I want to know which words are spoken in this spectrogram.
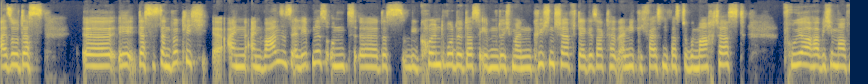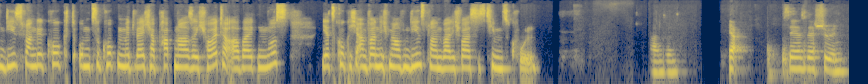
Also das, äh, das ist dann wirklich ein, ein Wahnsinnserlebnis und äh, das gekrönt wurde das eben durch meinen Küchenchef, der gesagt hat, Annik, ich weiß nicht, was du gemacht hast. Früher habe ich immer auf den Dienstplan geguckt, um zu gucken, mit welcher Pappnase ich heute arbeiten muss. Jetzt gucke ich einfach nicht mehr auf den Dienstplan, weil ich weiß, das Team ist cool. Wahnsinn. Ja, sehr, sehr schön.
